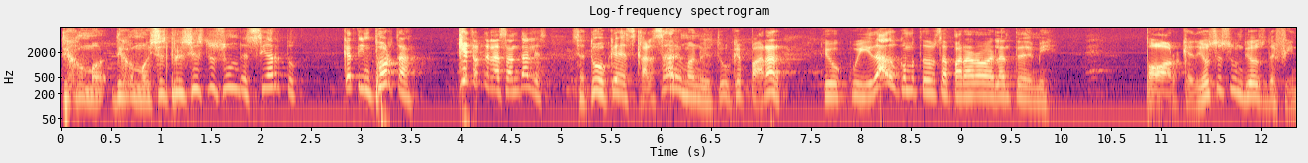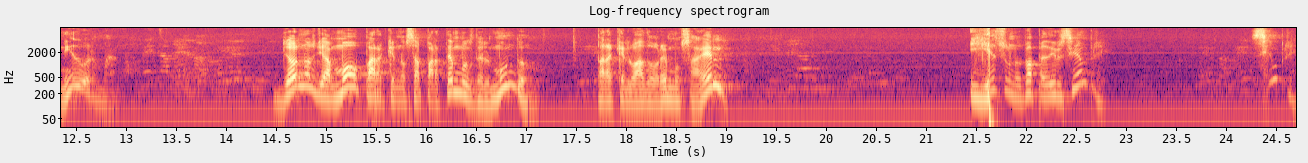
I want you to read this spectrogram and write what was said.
Dijo, dijo Moisés, pero si esto es un desierto, ¿qué te importa? Quítate las sandalias. Se tuvo que descalzar, hermano, y tuvo que parar. Digo, cuidado, ¿cómo te vas a parar ahora delante de mí? Porque Dios es un Dios definido, hermano. Dios nos llamó para que nos apartemos del mundo, para que lo adoremos a Él. Y eso nos va a pedir siempre. Siempre.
